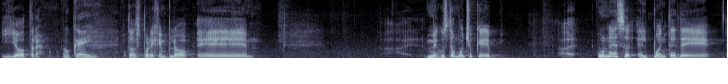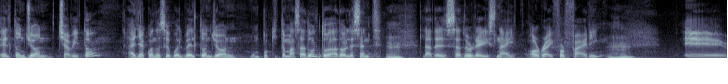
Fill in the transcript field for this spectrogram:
y otra. Ok. Entonces, por ejemplo, eh, me gustó mucho que eh, una es el puente de Elton John chavito, allá cuando se vuelve Elton John un poquito más adulto, adolescente. La de Saturday's Night, All Right for Fighting. eh,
